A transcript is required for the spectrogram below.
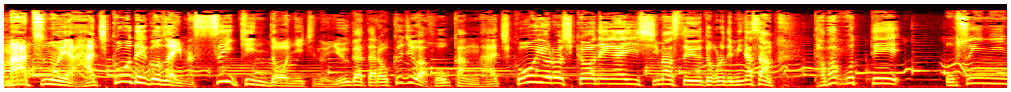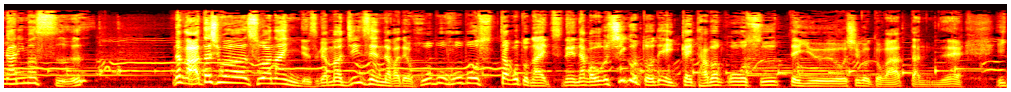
松野屋八甲でございます。水金土日の夕方6時は宝冠八甲よろしくお願いします。というところで皆さん、タバコってお吸いになります？なんか私は吸わないんですが、まあ人生の中でほぼほぼ吸ったことないですね。なんかお仕事で一回タバコを吸うっていうお仕事があったんで、一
